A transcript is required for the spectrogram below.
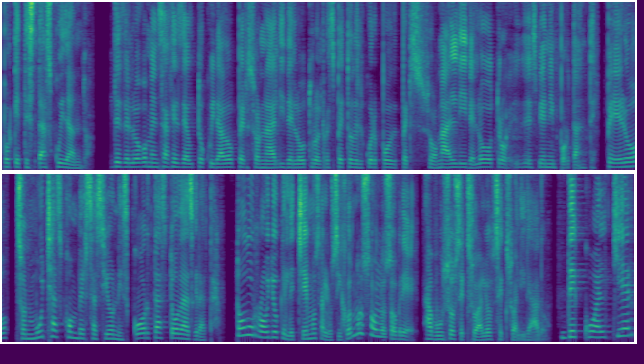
porque te estás cuidando. Desde luego mensajes de autocuidado personal y del otro, el respeto del cuerpo personal y del otro es bien importante. Pero son muchas conversaciones, cortas, todas grata. todo rollo que le echemos a los hijos, no solo sobre abuso sexual o sexualidad, de cualquier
